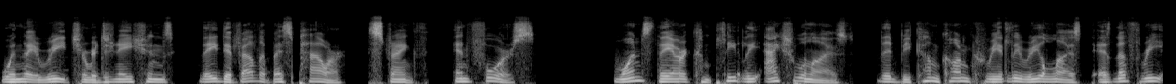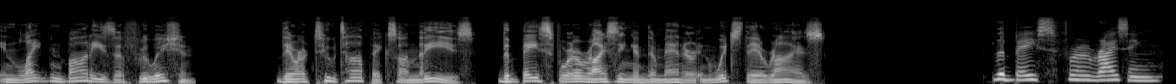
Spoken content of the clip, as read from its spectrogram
When they reach originations, they develop as power, strength, and force. Once they are completely actualized, they become concretely realized as the three enlightened bodies of fruition. There are two topics on these the base for arising and the manner in which they arise. The base for arising.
